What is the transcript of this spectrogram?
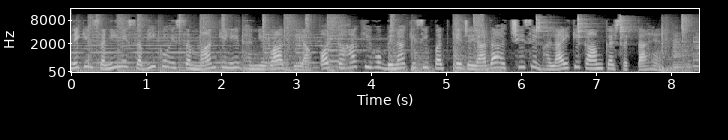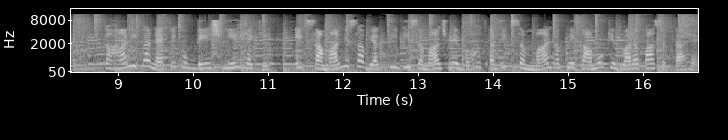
लेकिन सनी ने सभी को इस सम्मान के लिए धन्यवाद दिया और कहा कि वो बिना किसी पद के ज़्यादा अच्छे से भलाई के काम कर सकता है। कहानी का नैतिक उपदेश ये है कि, एक सामान्य सा व्यक्ति भी समाज में बहुत अधिक सम्मान अपने कामों के द्वारा पा सकता है।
